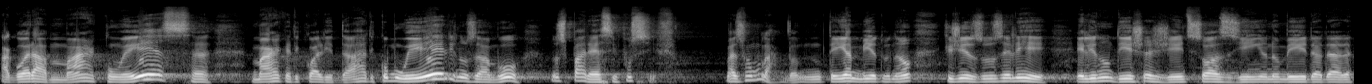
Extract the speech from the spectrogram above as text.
Agora, amar com essa marca de qualidade, como Ele nos amou, nos parece impossível. Mas vamos lá, não tenha medo não, que Jesus ele, ele não deixa a gente sozinho no meio da, da,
